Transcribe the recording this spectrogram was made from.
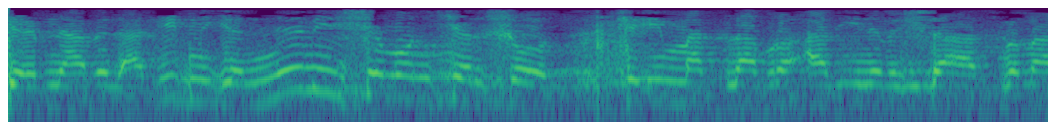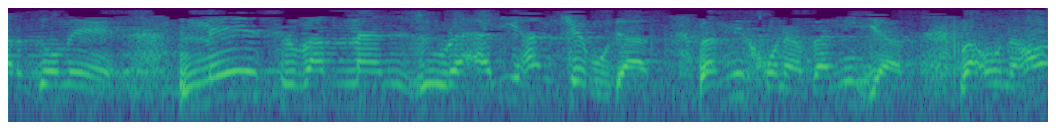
که ابن ابل حدید میگه نمیشه منکر شد که این مطلب را علی نوشته است و مردم مصر و منظور علی هم که بوده است. و می‌خونم و میگم و اونها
